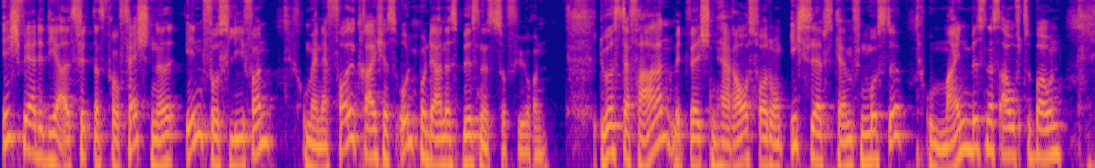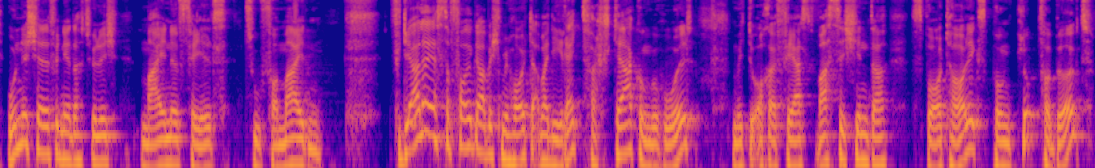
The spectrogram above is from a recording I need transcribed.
Ich werde dir als Fitness Professional Infos liefern, um ein erfolgreiches und modernes Business zu führen. Du wirst erfahren, mit welchen Herausforderungen ich selbst kämpfen musste, um mein Business aufzubauen und ich helfe dir natürlich, meine Fails zu vermeiden. Für die allererste Folge habe ich mir heute aber direkt Verstärkung geholt, damit du auch erfährst, was sich hinter sportaholics.club verbirgt.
